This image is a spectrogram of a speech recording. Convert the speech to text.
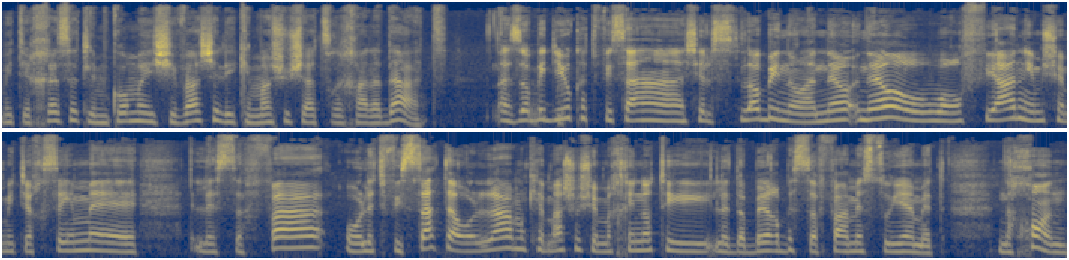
מתייחסת למקום הישיבה שלי כמשהו שאת צריכה לדעת. אז זו בדיוק התפיסה של סלובינו, הנאו-וורפיאנים שמתייחסים אה, לשפה או לתפיסת העולם כמשהו שמכין אותי לדבר בשפה מסוימת. נכון,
